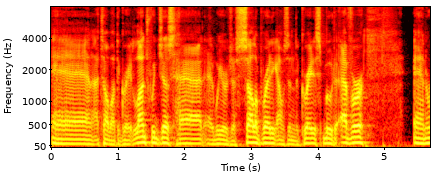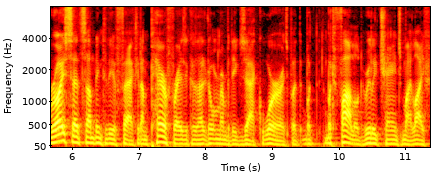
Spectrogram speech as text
and I tell about the great lunch we just had, and we were just celebrating. I was in the greatest mood ever. And Roy said something to the effect, and I'm paraphrasing because I don't remember the exact words, but what, what followed really changed my life.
